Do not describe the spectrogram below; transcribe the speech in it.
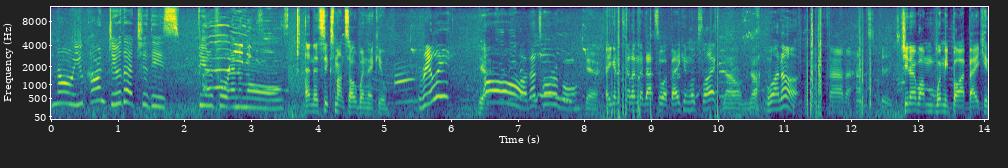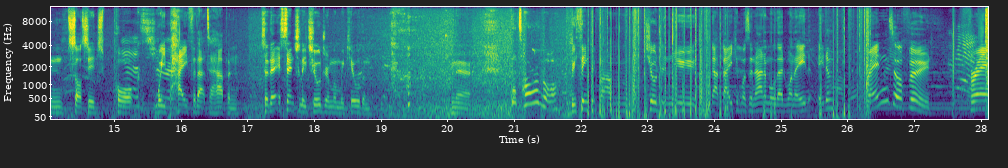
No, you can't do that to these beautiful animals. And they're six months old when they're killed. Really? Yeah. Oh, that's horrible. Yeah. Are you going to tell him that that's what bacon looks like? no, no. Why not? Father hunts pigs. Do you know when, when we buy bacon, sausage, pork, Yes, we pay for that to happen? So they're essentially children when we kill them. yeah. That's horrible. We think if um, children knew that bacon was an animal, they'd want to eat, eat them? Friends or food? Friends.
